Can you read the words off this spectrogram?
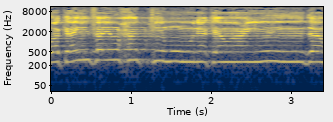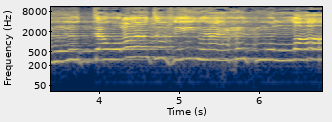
وكيف يحكمونك وعندهم التوراة فيها حكم الله؟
